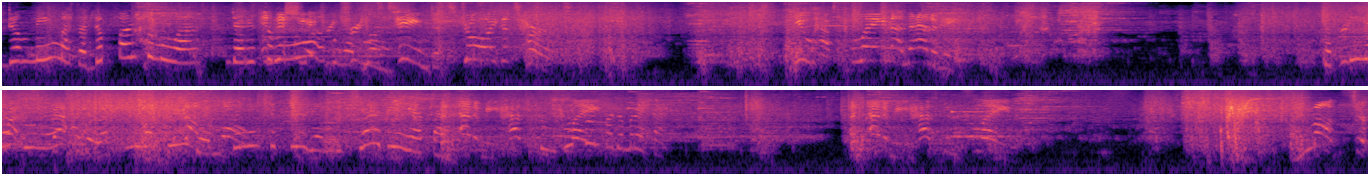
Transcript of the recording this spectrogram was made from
Demi masa depan semua dari semua Initiate retreat. Your team destroyed a turret. You have slain an enemy. Setiap bunga adalah suatu dan benih kecil yang menjadi nyata. An enemy has been slain. pada mereka An enemy has been slain. Monster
